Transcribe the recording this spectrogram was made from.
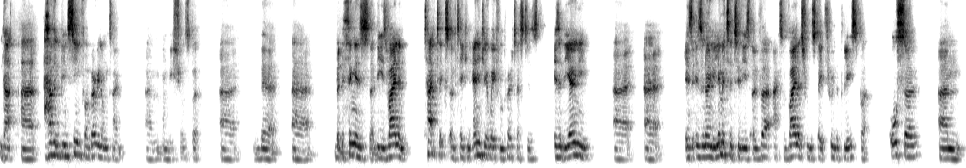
that uh, haven't been seen for a very long time um, on these shores, but uh, the uh, but the thing is that these violent tactics of taking energy away from protesters isn't the only uh, uh, is isn't only limited to these overt acts of violence from the state through the police, but also um,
